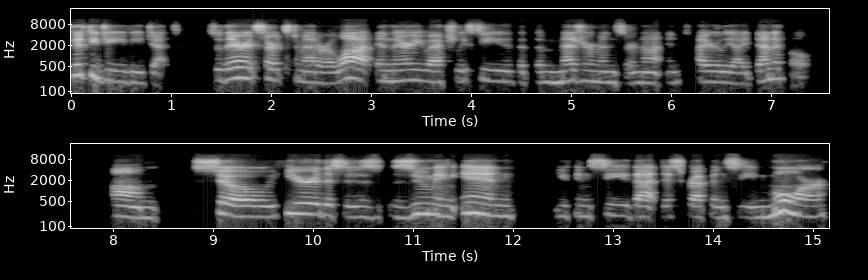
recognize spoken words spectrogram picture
50 GeV jets. So there it starts to matter a lot, and there you actually see that the measurements are not entirely identical. Um, so here this is zooming in, you can see that discrepancy more.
